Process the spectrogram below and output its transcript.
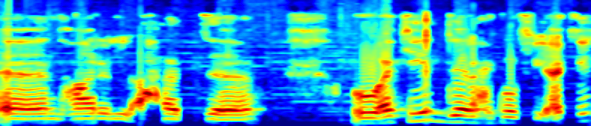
آه، نهار الأحد. وأكيد راح يكون في أكل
